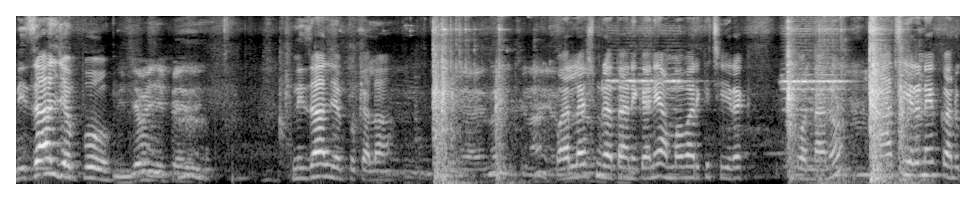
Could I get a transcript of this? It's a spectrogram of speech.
నిజాలు చెప్పు. నిజమే చెప్పేది. నిజాలు చెప్పు కళ. వరలక్ష్మి వ్రతానికని అమ్మవారికి చీర కొన్నాను. ఆ చీరనే కను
